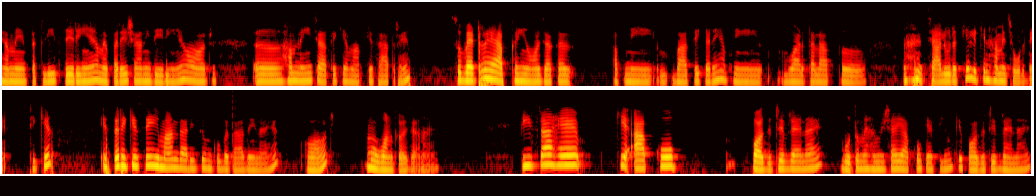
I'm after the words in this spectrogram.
हमें तकलीफ़ दे रही हैं हमें परेशानी दे रही हैं और हम नहीं चाहते कि हम आपके साथ रहें। सो बेटर है आप कहीं और जाकर अपनी बातें करें, अपनी वार्तालाप चालू रखें, लेकिन हमें छोड़ दें, ठीक है? इस तरीके से ईमानदारी से उनको बता देना है और मूव ऑन कर जाना है। तीसरा है कि आपको पॉजिटिव रहना है। वो तो मैं हमेशा ही आपको कहती हूँ कि पॉजिटिव रहना है।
